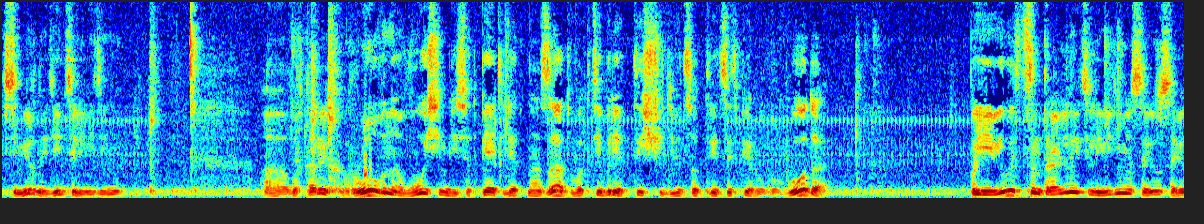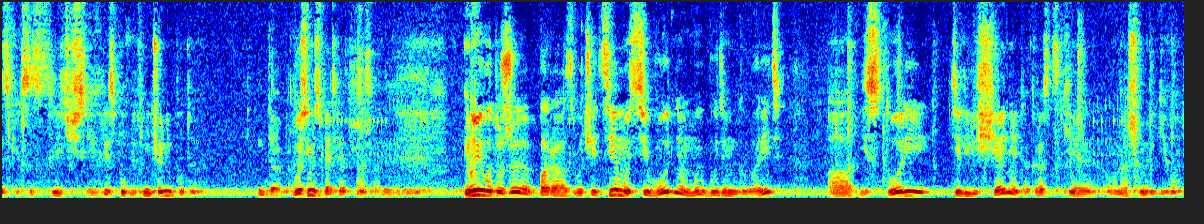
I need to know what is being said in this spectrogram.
Всемирный день телевидения. А, во-вторых, ровно 85 лет назад, в октябре 1931 года, появилось центральное телевидение Союза Советских Социалистических Республик. Ничего не путаю? Да. 85 лет назад. Ну и вот уже пора озвучить тему. Сегодня мы будем говорить о истории телевещания как раз-таки в нашем регионе.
